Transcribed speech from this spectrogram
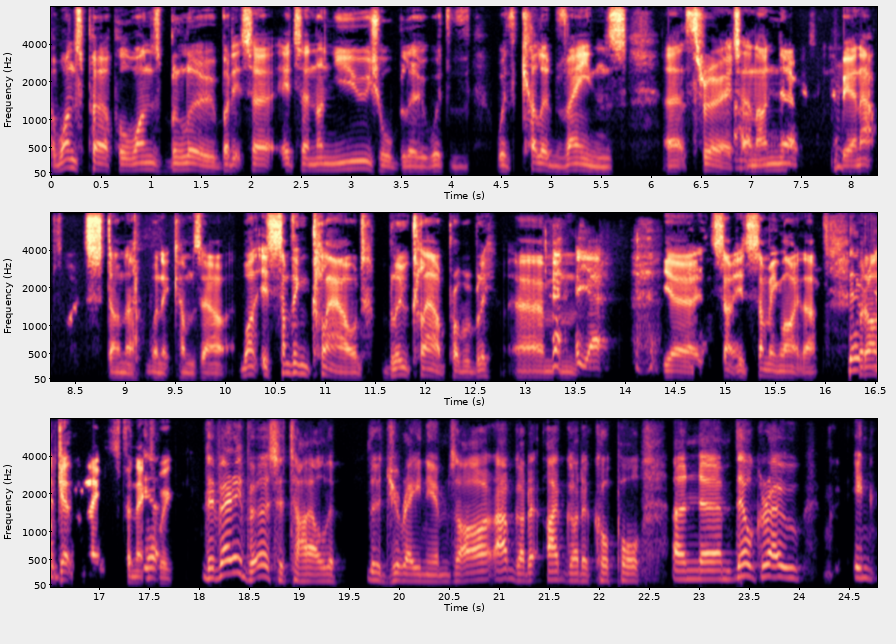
Uh, one's purple, one's blue, but it's a it's an unusual blue with with coloured veins uh, through it, oh. and I know it's going to be an absolute stunner when it comes out. Well, it's something cloud, blue cloud, probably. Um, yeah yeah, it's, it's, something like that. They're, but I'll get the names for next yeah, week. They're very versatile. The the geraniums are. I've got a, I've got a couple, and um, they'll grow in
